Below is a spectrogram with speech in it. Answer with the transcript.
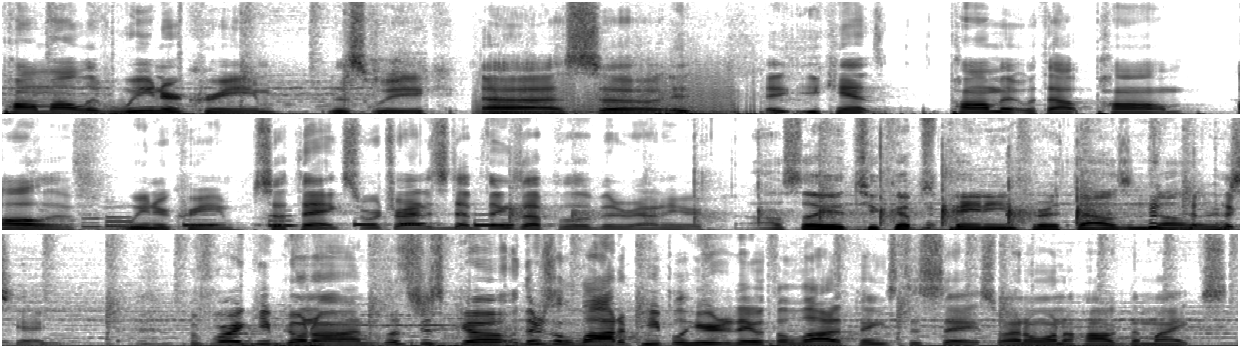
Palm Olive Wiener Cream this week. Uh, so it, it you can't palm it without palm olive wiener cream. So thanks. We're trying to step things up a little bit around here. I'll sell you a two cups painting for a thousand dollars. Okay. Before I keep going on, let's just go. There's a lot of people here today with a lot of things to say, so I don't want to hog the mics.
